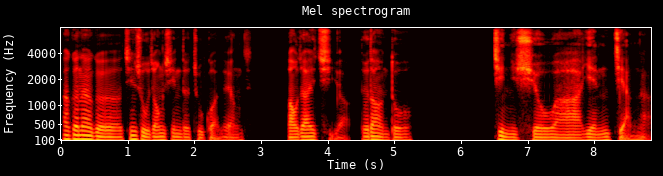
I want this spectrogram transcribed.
她跟那个金属中心的主管的样子搞在一起啊，得到很多进修啊、演讲啊。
